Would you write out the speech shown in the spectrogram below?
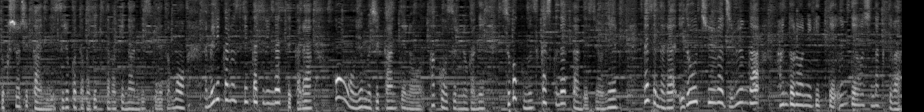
読書時間にすることができたわけなんですけれども、アメリカの生活になってから本を読む時間っていうのを確保するのがね、すごく難しくなったんですよね。なぜなら移動中は自分がハンドルを握って運転をしなくては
